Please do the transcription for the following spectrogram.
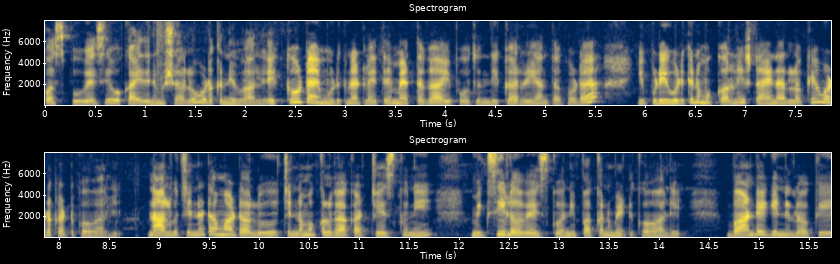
పసుపు వేసి ఒక ఐదు నిమిషాలు ఉడకనివ్వాలి. ఎక్కువ టైం ఉడికినట్లయితే మెత్తగా అయిపోతుంది కర్రీ అంతా కూడా. ఇప్పుడు ఈ ఉడికిన ముక్కల్ని స్టైనర్లోకి ఉడకట్టుకోవాలి నాలుగు చిన్న టమాటాలు చిన్న ముక్కలుగా కట్ చేసుకుని మిక్సీలో వేసుకొని పక్కన పెట్టుకోవాలి. బాండీ గిన్నెలోకి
